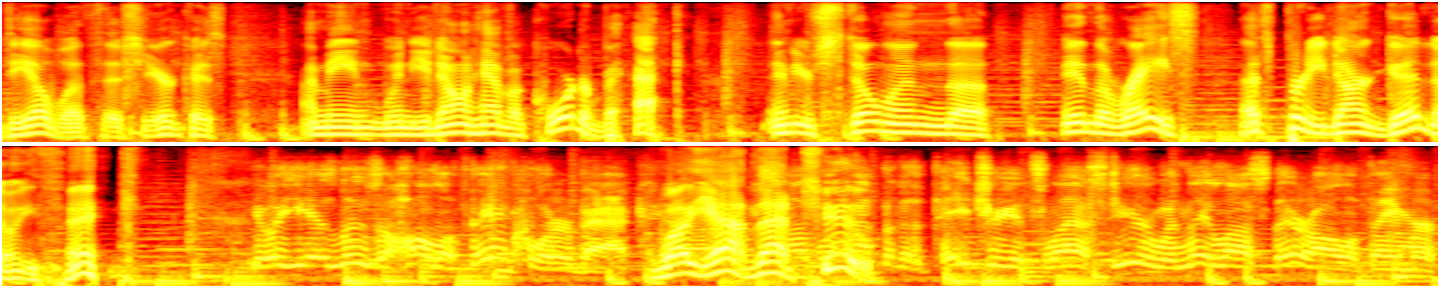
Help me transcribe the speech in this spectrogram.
deal with this year. Because I mean, when you don't have a quarterback and you're still in the in the race, that's pretty darn good, don't you think? Know, you lose a Hall of Fame quarterback. Well, yeah, that What too. happened to the Patriots last year when they lost their Hall of Famer?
